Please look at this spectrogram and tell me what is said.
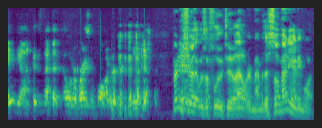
Evian. Isn't that the overpriced water? Pretty sure there was a flu too. I don't remember. There's so many anymore.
